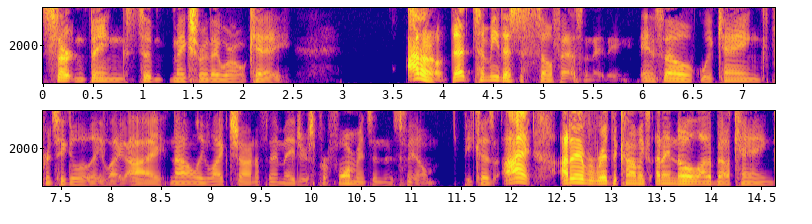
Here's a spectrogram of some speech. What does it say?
certain things to make sure they were okay. I don't know. That to me that's just so fascinating. And so with Kang particularly, like I not only like Jonathan Majors' performance in this film because I I never read the comics. I didn't know a lot about Kang,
